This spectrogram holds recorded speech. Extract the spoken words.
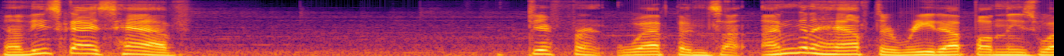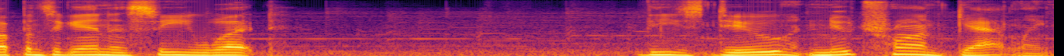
Now these guys have different weapons. I'm going to have to read up on these weapons again and see what these do. Neutron Gatling.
